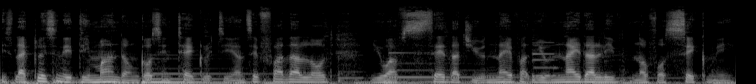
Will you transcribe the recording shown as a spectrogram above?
it's like placing a demand on God's integrity and say, Father Lord, you have said that you never you neither leave nor forsake me.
